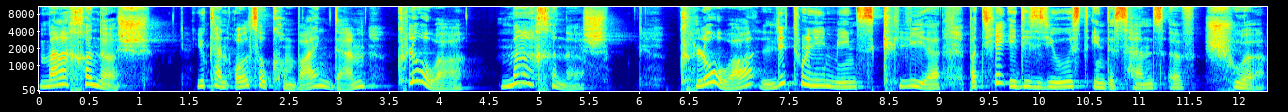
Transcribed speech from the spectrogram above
machenus. You can also combine them kloa, machenus. Kloa literally means clear, but here it is used in the sense of sure.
